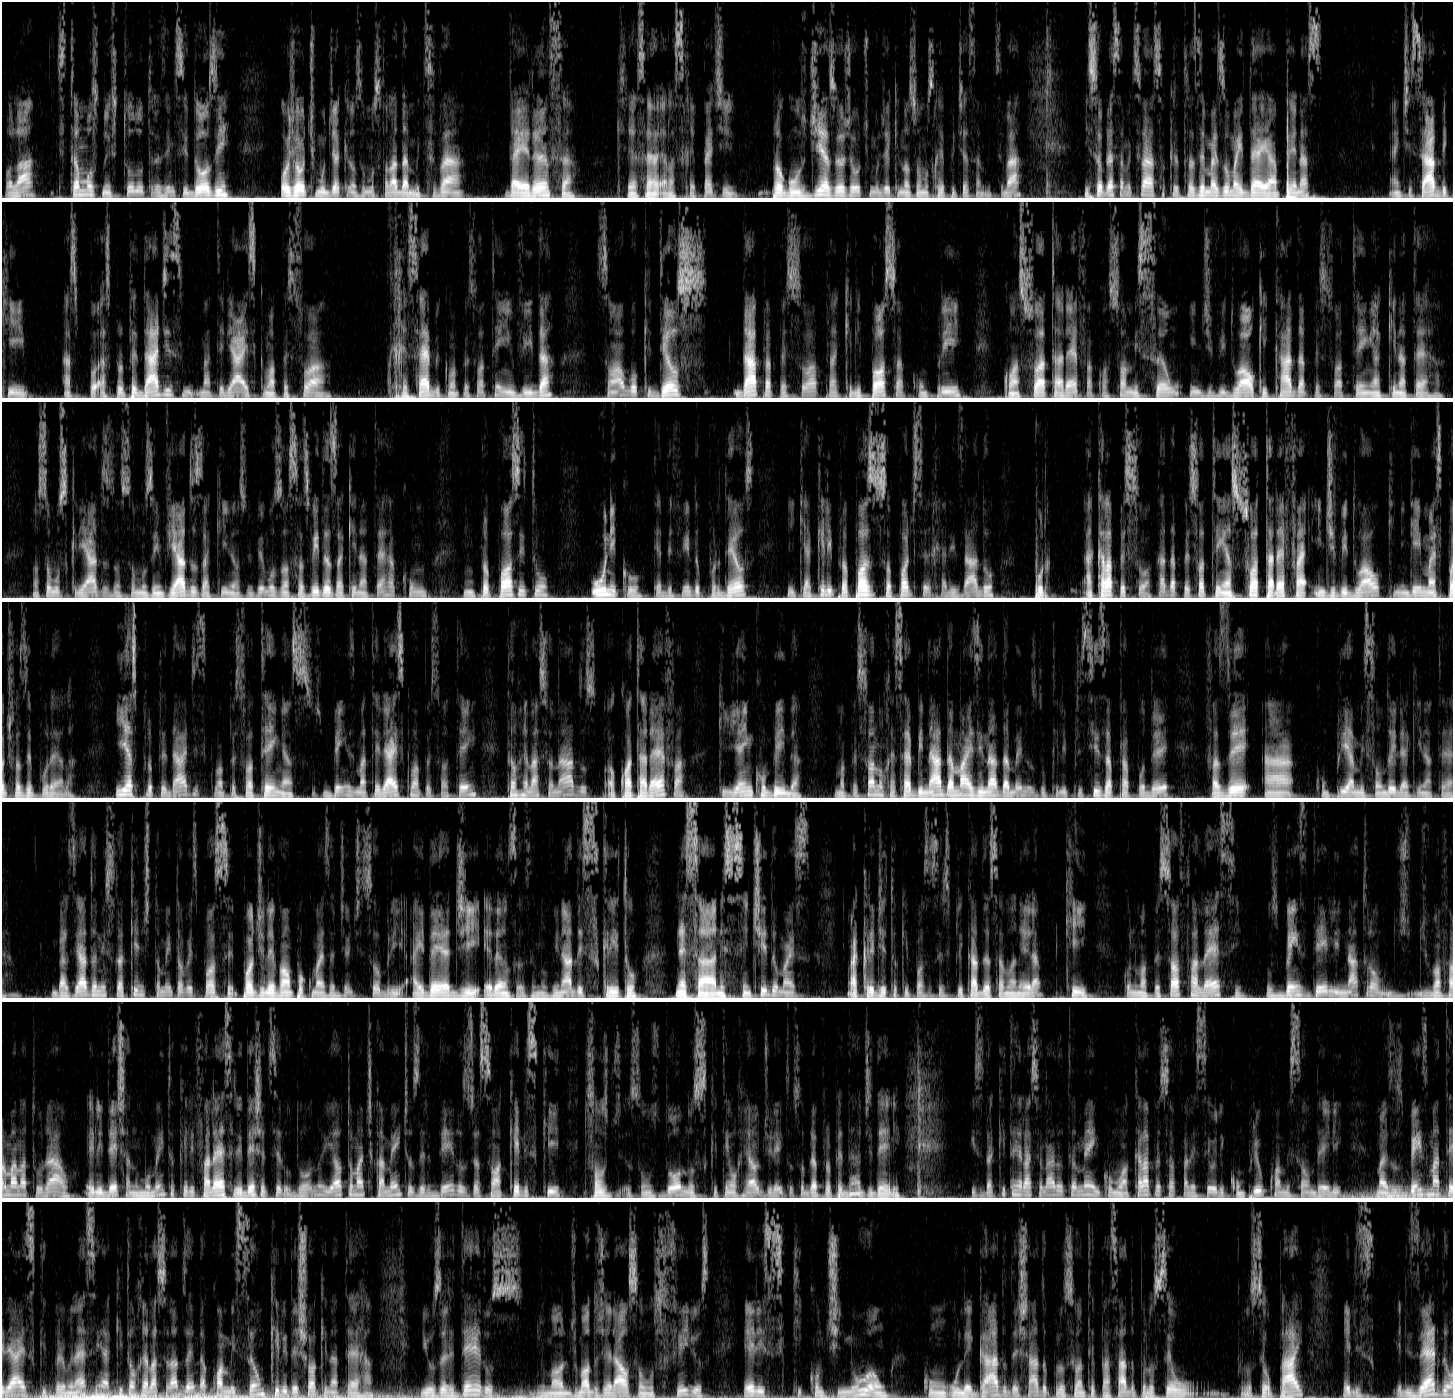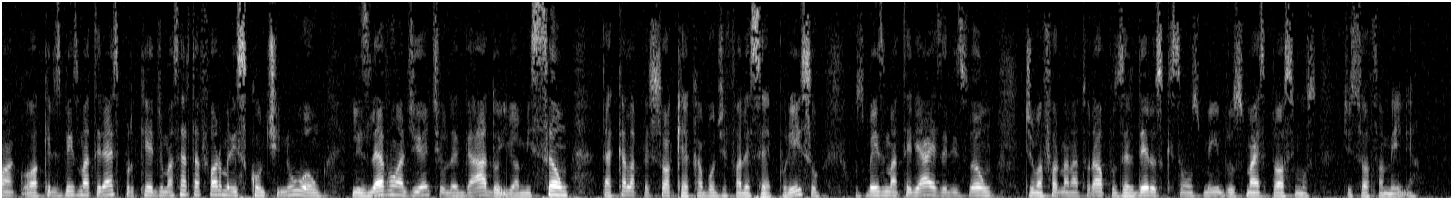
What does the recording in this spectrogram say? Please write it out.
Olá, estamos no estudo 312. Hoje é o último dia que nós vamos falar da mitzvah, da herança, que essa, ela se repete por alguns dias. Hoje é o último dia que nós vamos repetir essa mitzvah. E sobre essa mitzvah, só queria trazer mais uma ideia apenas. A gente sabe que as, as propriedades materiais que uma pessoa recebe, que uma pessoa tem em vida, são algo que Deus dá para a pessoa para que ele possa cumprir com a sua tarefa, com a sua missão individual que cada pessoa tem aqui na Terra. Nós somos criados, nós somos enviados aqui, nós vivemos nossas vidas aqui na Terra com um propósito único que é definido por Deus e que aquele propósito só pode ser realizado por aquela pessoa. Cada pessoa tem a sua tarefa individual que ninguém mais pode fazer por ela. E as propriedades que uma pessoa tem, os bens materiais que uma pessoa tem, estão relacionados com a tarefa que lhe é incumbida. Uma pessoa não recebe nada mais e nada menos do que ele precisa para poder fazer a cumprir a missão dele aqui na Terra. Baseado nisso daqui, a gente também talvez possa, pode levar um pouco mais adiante sobre a ideia de heranças. Eu não vi nada escrito nessa, nesse sentido, mas acredito que possa ser explicado dessa maneira, que quando uma pessoa falece, os bens dele, natural, de uma forma natural, ele deixa, no momento que ele falece, ele deixa de ser o dono e automaticamente os herdeiros já são aqueles que são são os donos que têm o real direito sobre a propriedade dele. Isso daqui está relacionado também como aquela pessoa faleceu, ele cumpriu com a missão dele, mas os bens materiais que permanecem aqui estão relacionados ainda com a missão que ele deixou aqui na Terra. E os herdeiros, de modo, de modo geral, são os filhos, eles que continuam com o legado deixado pelo seu antepassado, pelo seu, pelo seu pai, eles, eles herdam a, aqueles bens materiais porque, de uma certa forma, eles continuam, eles levam adiante o legado e a missão daquela pessoa que acabou de falecer. Por isso, os bens materiais, eles vão, de uma forma natural, para os herdeiros, que são os membros mais próximos de sua família.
